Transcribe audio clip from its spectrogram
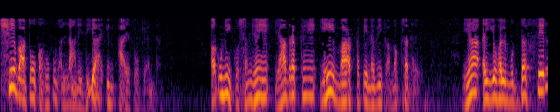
چھ باتوں کا حکم اللہ نے دیا ہے ان آیتوں کے اندر. اور انہی کو سمجھیں، یاد رکھیں، یہی معرفت نبی کا مقصد ہے۔ یہ ایوہ المدثر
